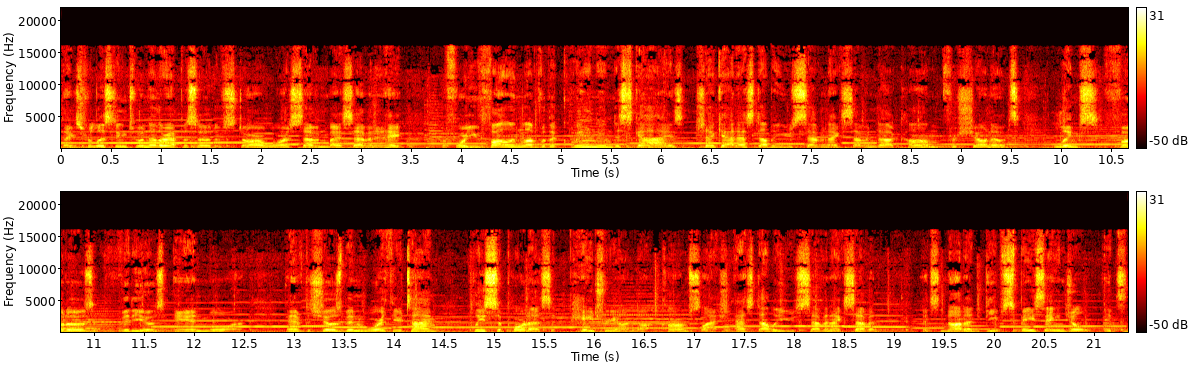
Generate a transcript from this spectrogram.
Thanks for listening to another episode of Star Wars 7x7. And hey, before you fall in love with a queen in disguise, check out SW7x7.com for show notes, links, photos, videos, and more. And if the show's been worth your time, please support us at patreon.com slash SW7x7. It's not a deep space angel, it's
